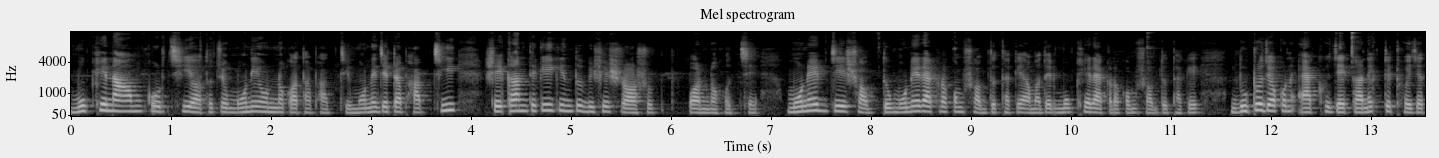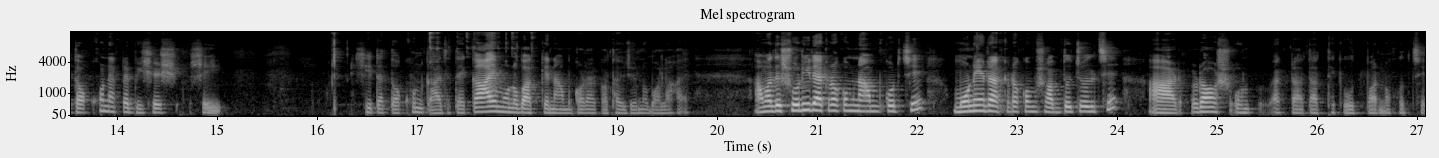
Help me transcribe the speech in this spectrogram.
মুখে নাম করছি, অথচ মনে অন্য কথা ভাবছি, মনে যেটা ভাবছি, সেখান থেকেই কিন্তু বিশেষ রস উৎপন্ন হচ্ছে। মনের যে শব্দ, মনের একরকম শব্দ থাকে, আমাদের মুখের একরকম শব্দ থাকে, দুটো যখন এক হয়ে যায় কানেক্টেড হয়ে যায়, তখন একটা বিশেষ সেই, সেটা তখন কাজ দেয়। কায় মনোবাক্যে নাম করার কথা ওই জন্য বলা হয়। আমাদের শরীর একরকম নাম করছে, মনের একরকম শব্দ চলছে, আর রস একটা তার থেকে উৎপন্ন হচ্ছে।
